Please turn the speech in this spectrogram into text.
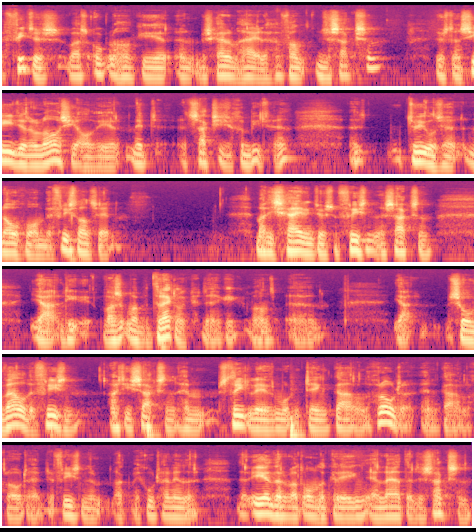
Vitus was ook nog een keer een beschermheilige van de Saksen. Dus dan zie je de relatie alweer met het Saksische gebied. Hè. Terwijl ze nou gewoon bij Friesland zitten. Maar die scheiding tussen Friesen en Saksen, ja, die was ook maar betrekkelijk, denk ik. Want uh, ja, zowel de Friesen als die Saksen hem strijd leveren moeten tegen Karel de Grote. En Karel de Grote, de Friesen, dat ik me goed herinner, er eerder wat onder kregen en later de Saksen.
